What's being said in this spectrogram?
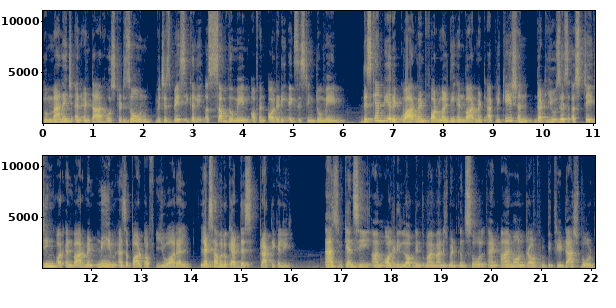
to manage an entire hosted zone which is basically a subdomain of an already existing domain. This can be a requirement for multi-environment application that uses a staging or environment name as a part of URL. Let's have a look at this practically. As you can see, I'm already logged into my management console and I'm on Route 53 dashboard.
